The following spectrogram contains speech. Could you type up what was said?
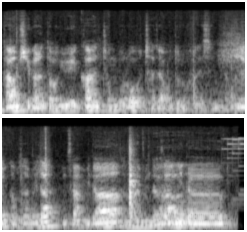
다음 시간은 더 유익한 정보로 찾아오도록 하겠습니다. 원장님 감사합니다. 감사합니다. 감사합니다. 감사합니다.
